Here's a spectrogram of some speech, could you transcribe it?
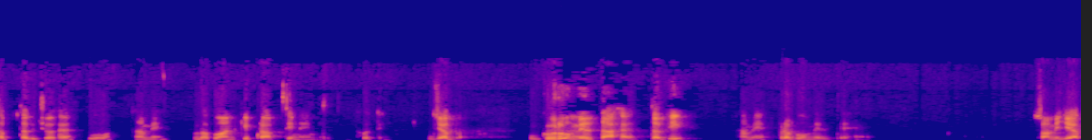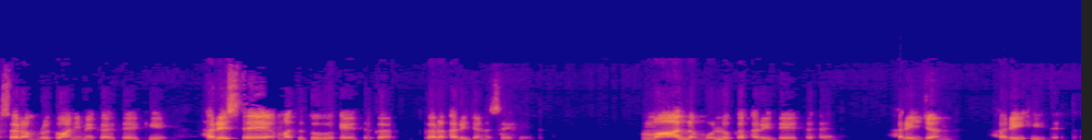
तब तक जो है वो हमें भगवान की प्राप्ति नहीं होती। जब गुरु मिलता है, तभी हमें प्रभु मिलते हैं। स्वामी जी अक्सर अमृतवाणी में कहते हैं कि, हरि से मत तू हेत कर कर हरिजन से हेत। माल मुलुक हरि देत है, हरिजन हरि ही देत।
